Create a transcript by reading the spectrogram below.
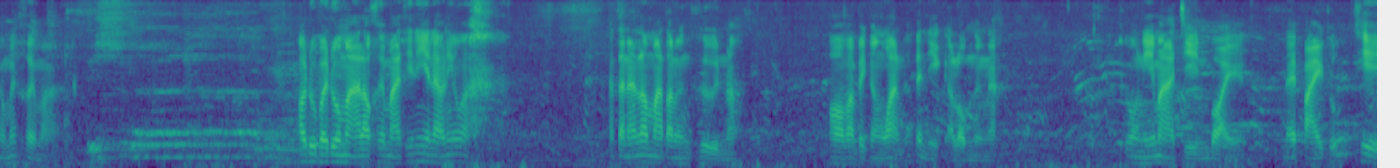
ยังไม่เคยมา พอดูไปดูมาเราเคยมาที่นี่แล้วนี่ว่าแต่ตอนนั้นเรามาตอนกลางคืนเนาะพอมาเป็นกลางวันก็เป็นอีกอารมณ์หนึ่งนะช่วงนี้มาจีนบ่อยได้ไปทุกที่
